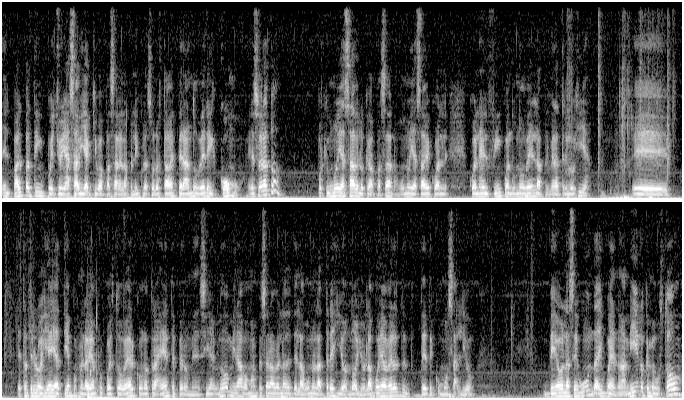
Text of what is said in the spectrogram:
el Palpatine, pues yo ya sabía que iba a pasar en la película, solo estaba esperando ver el cómo, eso era todo, porque uno ya sabe lo que va a pasar, uno ya sabe cuál, cuál es el fin cuando uno ve la primera trilogía. Eh, esta trilogía ya tiempos me la habían propuesto ver con otra gente, pero me decían, no, mira, vamos a empezar a verla desde la 1 a la 3, y yo no, yo la voy a ver desde, desde cómo salió. Veo la segunda y bueno, a mí lo que me gustó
